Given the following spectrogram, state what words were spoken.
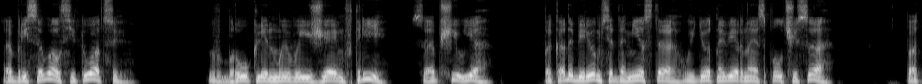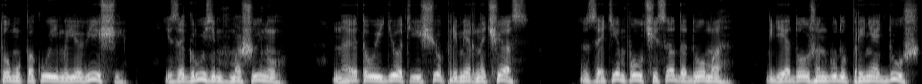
обрисовал ситуацию. «В Бруклин мы выезжаем в три», — сообщил я. Пока доберемся до места, уйдет, наверное, с полчаса. Потом упакуем ее вещи и загрузим в машину. На это уйдет еще примерно час. Затем полчаса до дома, где я должен буду принять душ.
